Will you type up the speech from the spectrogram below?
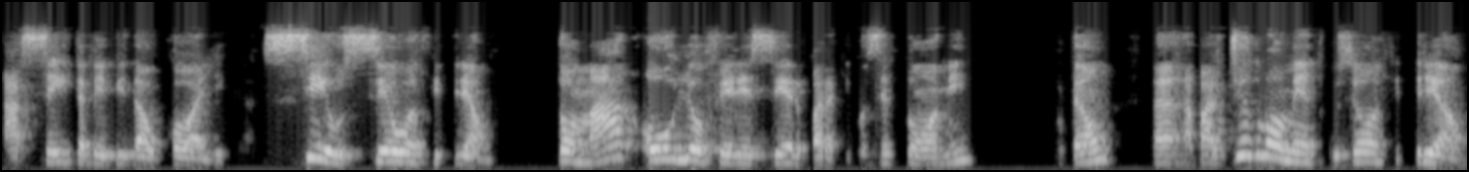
aceita bebida alcoólica se o seu anfitrião tomar ou lhe oferecer para que você tome. Então, uh, a partir do momento que o seu anfitrião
